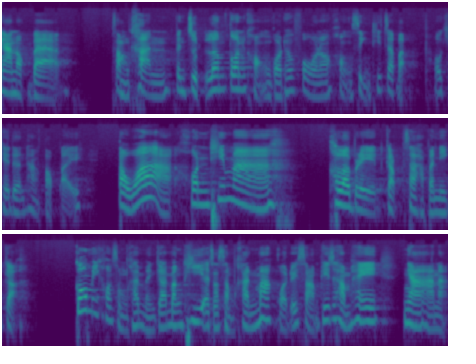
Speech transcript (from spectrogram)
งานออกแบบสำคัญเป็นจุดเริ่มต้นของ Waterfall เนาะของสิ่งที่จะแบบโอเคเดินทางต่อไป แต่ว่าคนที่มา collaborate กับสถาปนิกอะ ก็มีความสำคัญเหมือนกันบางทีอาจจะสำคัญมากกว่าด้วยซ้ำที่จะทำให้งานอะ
